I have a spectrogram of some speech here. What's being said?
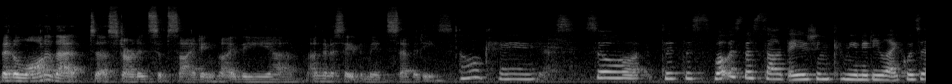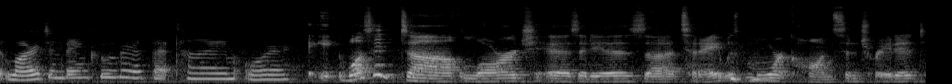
but a lot of that uh, started subsiding by the, uh, I'm going to say the mid 70s. okay. Yes. So, did this? What was the South Asian community like? Was it large in Vancouver at that time, or? It wasn't uh, large as it is uh, today. It was Mhm. more concentrated.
